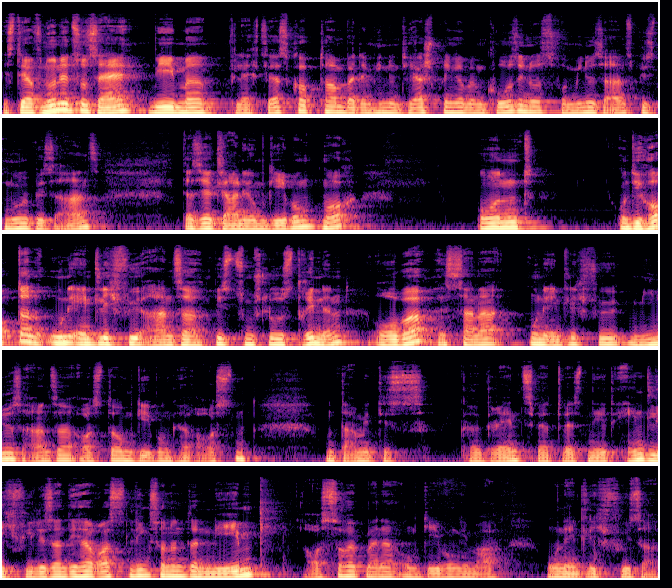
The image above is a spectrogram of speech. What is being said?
Es darf nur nicht so sein, wie wir vielleicht zuerst gehabt haben bei dem Hin- und Herspringer beim Cosinus von minus 1 bis 0 bis 1, dass ich eine kleine Umgebung mache. Und, und ich habe dann unendlich viel Einser bis zum Schluss drinnen, aber es sind auch unendlich viel minus Einser aus der Umgebung heraus. Und damit ist kein Grenzwert, weil es nicht endlich viele sind, die heraus liegen, sondern daneben, außerhalb meiner Umgebung, immer unendlich viel sind.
